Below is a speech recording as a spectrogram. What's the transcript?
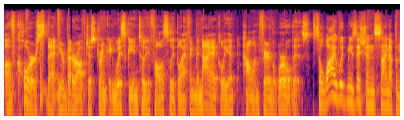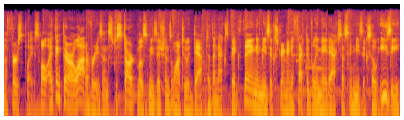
of course that you're better off just drinking whiskey until you fall asleep laughing maniacally at how unfair the world is. So why would musicians sign up in the first place? Well, I think there are a lot of reasons. To start, most musicians want to adapt to the next big thing, and music streaming effectively made accessing music so easy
